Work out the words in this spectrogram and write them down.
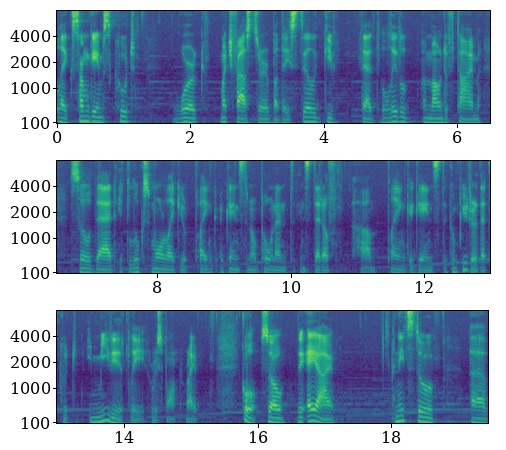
like some games could work much faster, but they still give that little amount of time so that it looks more like you're playing against an opponent instead of um, playing against the computer that could immediately respond, right? Cool. So the AI needs to uh,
